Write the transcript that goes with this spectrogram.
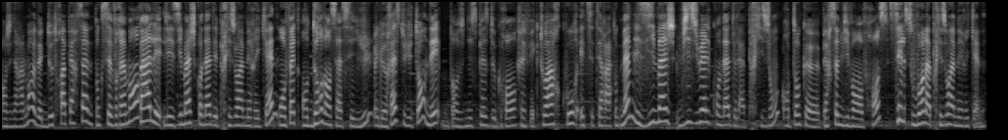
en généralement avec deux, trois personnes. Donc, c'est vraiment pas les, les images qu'on a des prisons américaines où en fait, on dort dans sa cellule et le reste du temps, on est dans une espèce de grand réfectoire, cours, etc. Donc même les images visuelles qu'on a de la prison en tant que personne vivant en France, c'est souvent la prison américaine.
